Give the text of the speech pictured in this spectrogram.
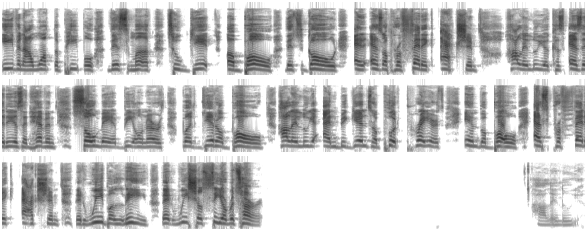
even, I want the people this month to get a bowl that's gold and as a prophetic action. Hallelujah. Because as it is in heaven, so may it be on earth. But get a bowl, hallelujah, and begin to put prayers in the bowl as prophetic action that we believe that we shall shall see a return. Hallelujah.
